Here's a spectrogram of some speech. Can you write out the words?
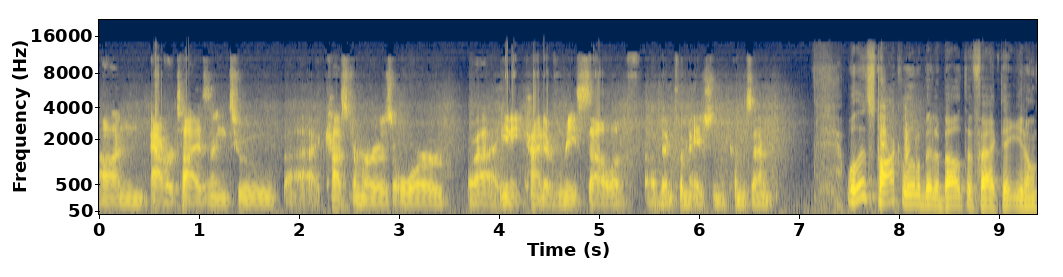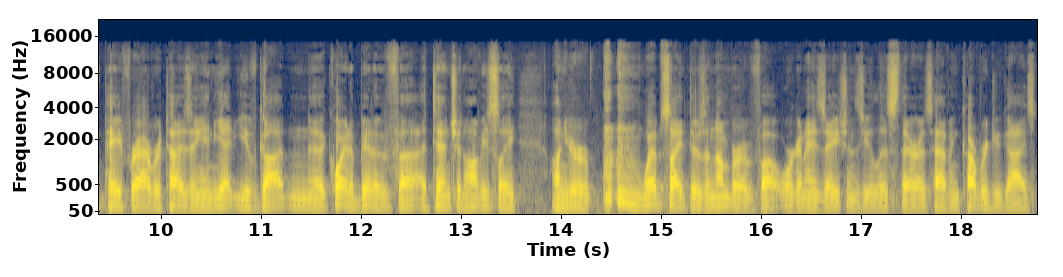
on advertising to uh, customers or uh, any kind of resell of, of information that comes in. Well, let's talk a little bit about the fact that you don't pay for advertising, and yet you've gotten uh, quite a bit of uh, attention. Obviously, on your website, there's a number of uh, organizations you list there as having covered you guys.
